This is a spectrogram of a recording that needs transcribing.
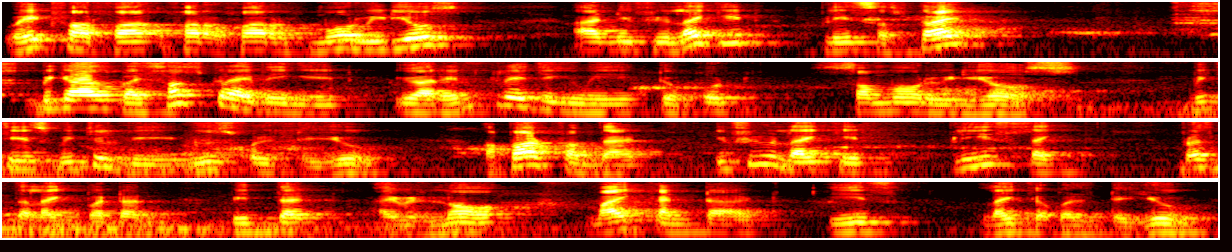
Wait for, for, for, for more videos and if you like it, please subscribe because by subscribing it, you are encouraging me to put some more videos which is which will be useful to you. Apart from that, if you like it, please like press the like button. With that, I will know my content is likable to you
